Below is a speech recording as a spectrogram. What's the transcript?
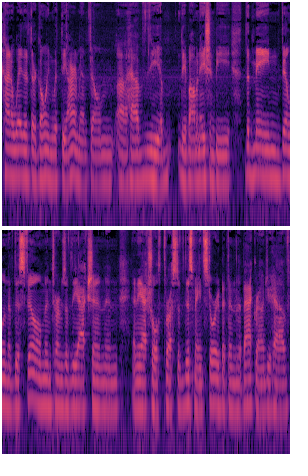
kind of way that they're going with the Iron Man film, uh, have the the Abomination be the main villain of this film in terms of the action and, and the actual thrust of this main story. But then in the background, you have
